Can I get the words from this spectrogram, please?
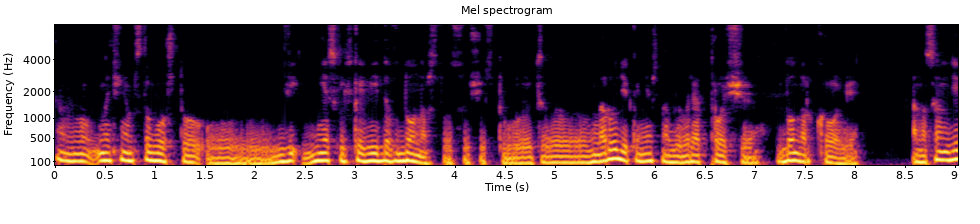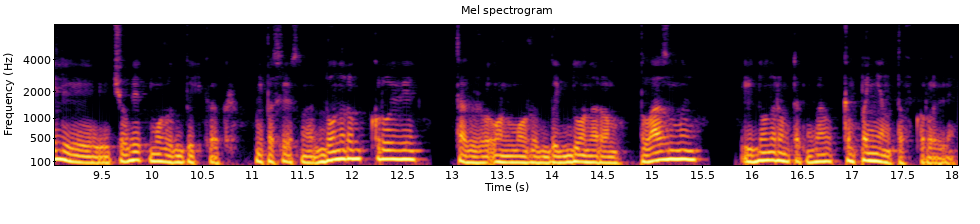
Ну, начнем с того, что э, несколько видов донорства существует. Э, в народе, конечно, говорят проще. Донор крови. А на самом деле человек может быть как непосредственно донором крови, также он может быть донором плазмы и донором так называемых компонентов крови.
